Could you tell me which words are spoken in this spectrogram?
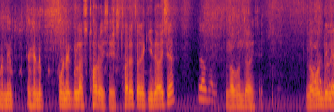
মানে এখানে অনেকগুলা স্তর হয়েছে স্তরে স্তরে কি দেওয়া হয়েছে লবণ। লবণ দেওয়া হয়েছে লবণ দিলে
